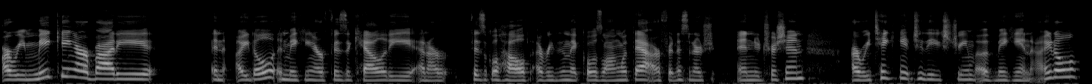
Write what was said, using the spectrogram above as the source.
are we making our body an idol and making our physicality and our physical health, everything that goes along with that, our fitness and, and nutrition, are we taking it to the extreme of making an idol?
